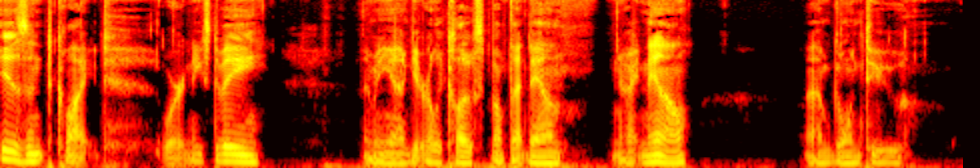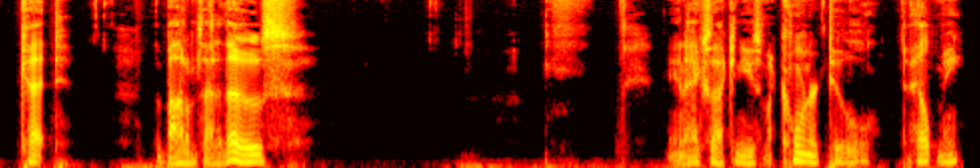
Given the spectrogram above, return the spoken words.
isn't quite where it needs to be. Let me uh, get really close, bump that down. All right, now I'm going to cut the bottoms out of those. And actually I can use my corner tool to help me.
